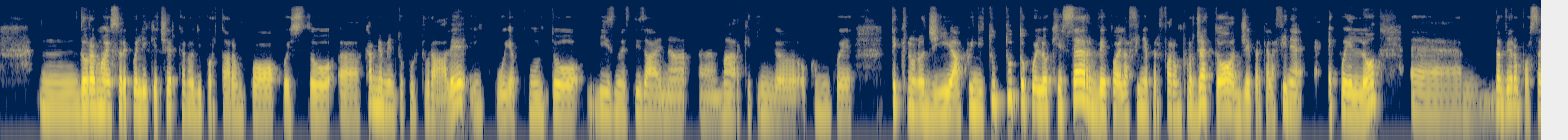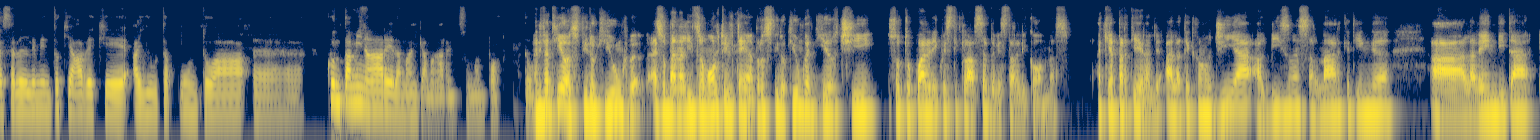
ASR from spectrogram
mh, dovremmo essere quelli che cercano di portare un po' questo uh, cambiamento culturale in cui appunto business design, uh, marketing uh, o comunque tecnologia, quindi tu, tutto quello che serve poi alla fine per fare un progetto oggi, perché alla fine è quello, eh, davvero possa essere l'elemento chiave che aiuta appunto a eh, contaminare ed amalgamare, insomma, un po' tutto. Infatti io sfido chiunque, adesso banalizzo molto il tema, però sfido chiunque a dirci sotto quale di questi cluster deve stare l'e-commerce. A chi appartiene, alla tecnologia, al business, al marketing, alla vendita,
